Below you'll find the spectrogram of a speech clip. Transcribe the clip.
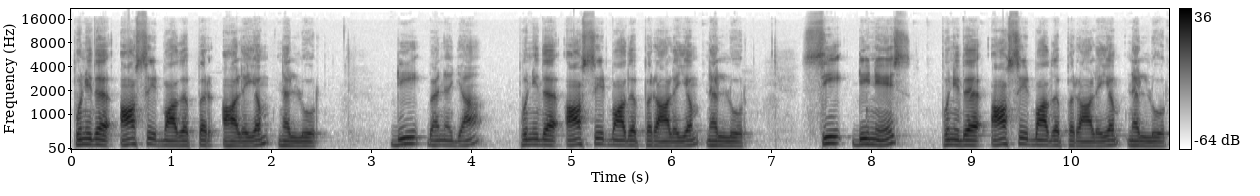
புனித ஆசீர்வாதப்பர் ஆலயம் நல்லூர். டி. வனஜா புனித ஆசீர்வாதப்பர் ஆலயம் நல்லூர். சி. டினேஷ் புனித ஆசீர்வாதப்பர் ஆலயம் நல்லூர்.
